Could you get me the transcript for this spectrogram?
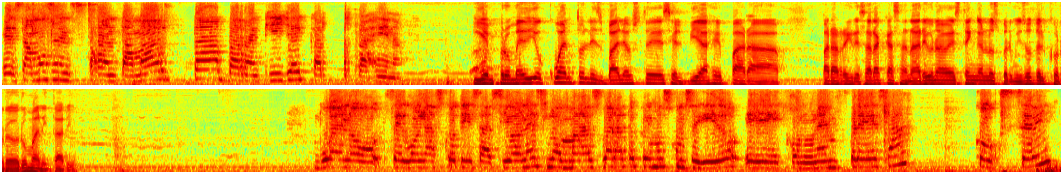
Estamos en Santa Marta, Barranquilla y Cartagena. ¿Y en promedio cuánto les vale a ustedes el viaje para, para regresar a Casanare una vez tengan los permisos del corredor humanitario? Bueno, según las cotizaciones, lo más barato que hemos conseguido eh, con una empresa, Coxevi,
